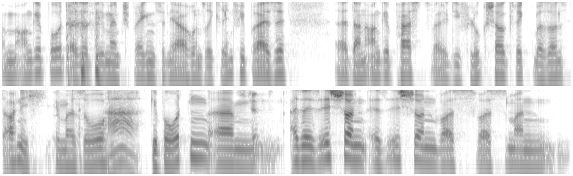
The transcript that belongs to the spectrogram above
im Angebot. Also dementsprechend sind ja auch unsere Greenfee-Preise äh, dann angepasst, weil die Flugschau kriegt man sonst auch nicht immer so Ah. geboten. Ähm, Stimmt. Also es ist schon, es ist schon was, was man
